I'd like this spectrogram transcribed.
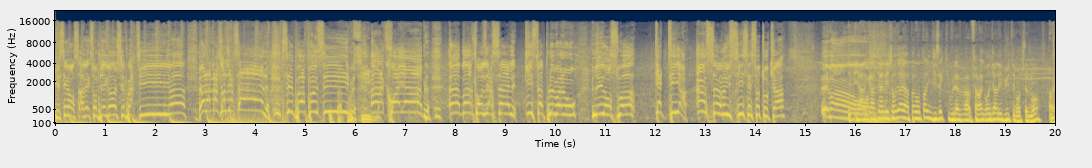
Il s'élance avec son pied gauche, c'est parti, il y va. À la barre transversale C'est pas possible, Incroyable Un barre transversale qui stoppe le ballon. Les Lensois, 4 tirs, un seul réussi, c'est Sotoka. Eh ben, Il y a un gardien légendaire il n'y a pas longtemps, il disait qu'il voulait faire agrandir les buts éventuellement. Ouais,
